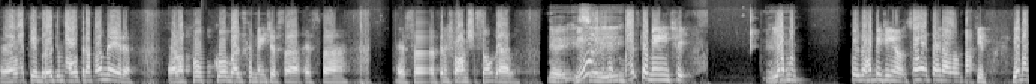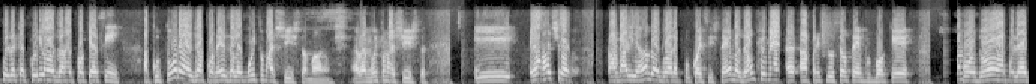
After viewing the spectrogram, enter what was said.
Ela quebrou de uma outra maneira. Ela focou basicamente essa, essa, essa transformação dela. É, isso e, aí... Basicamente, é. e é uma coisa rapidinho, só terminar aqui. E é uma coisa que é curiosa, né? Porque assim, a cultura japonesa ela é muito machista, mano. Ela é muito machista. E eu acho, avaliando agora com esses temas, é um filme à frente do seu tempo, porque abordou a mulher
